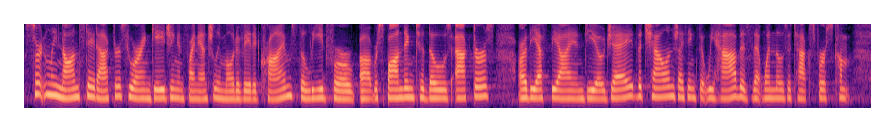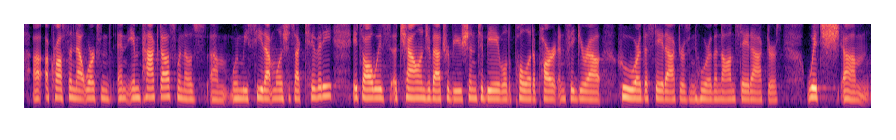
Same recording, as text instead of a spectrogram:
certainly non-state actors who are engaging in financially motivated crimes. The lead for uh, responding to those actors are the FBI and DOJ. The challenge I think that we have is that when those attacks first come uh, across the networks and, and, impact us when those um, when we see that malicious activity. It's always a challenge of attribution to be able to pull it apart and figure out who are the state actors and who are the non-state actors. Which um,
